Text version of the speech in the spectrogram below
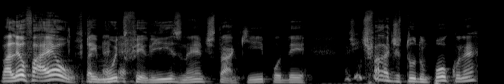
Valeu, Fael! Fiquei muito feliz, né, de estar aqui, poder a gente falar de tudo um pouco, né?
